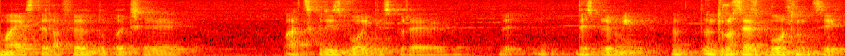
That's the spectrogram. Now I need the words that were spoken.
mai este la fel după ce ați scris voi despre, de, despre mine. Într-un sens bun, zic.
